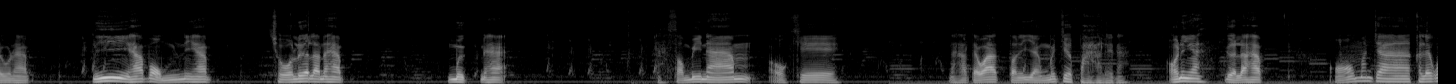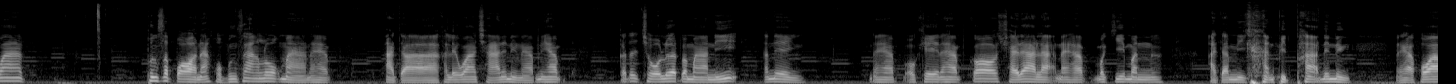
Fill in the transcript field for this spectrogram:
ดูนะครับ นี่ครับผมนี่ครับ โชว์เลือดแล้วนะครับหมึกนะฮะซอมบี้น้ำโอเคนะครับ แต่ว่าตอนนี้ยังไม่เจอปลาเลยนะอ๋อนี่ไงเกิดแล้วครับอ๋อมันจะเขาเรียกว่า พิ่งสปอร์นะ ผมเพิ่งสร้างโลกมานะครับ อาจจะเขาเรียกว่าช้านิดหนึ่งนะครับนี่ครับ ก็จะโชว์เลือดประมาณนี้นั่นเองนะครับโอเคนะครับ ก็ใช้ได้แล้วนะครับ เมื่อกี้มันอาจจะมีการผิดพลาดนิดหนึ่งนะครับ เพราะว่า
